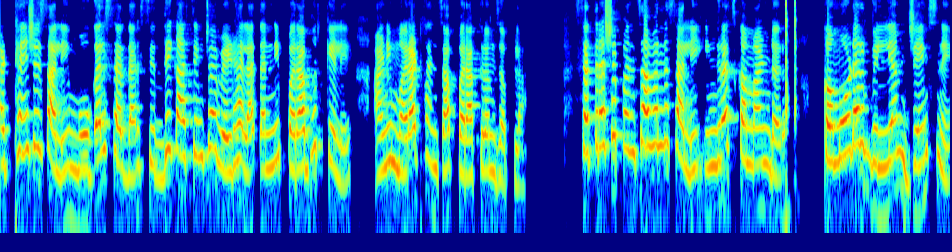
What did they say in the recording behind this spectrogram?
अठ्ठ्याऐंशी साली मोगल सरदार सिद्दी कासिमच्या वेढ्याला त्यांनी पराभूत केले आणि मराठांचा पराक्रम जपला. सतराशे पंचावन्न साली इंग्रज कमांडर कमोडर विल्यम जेम्सने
